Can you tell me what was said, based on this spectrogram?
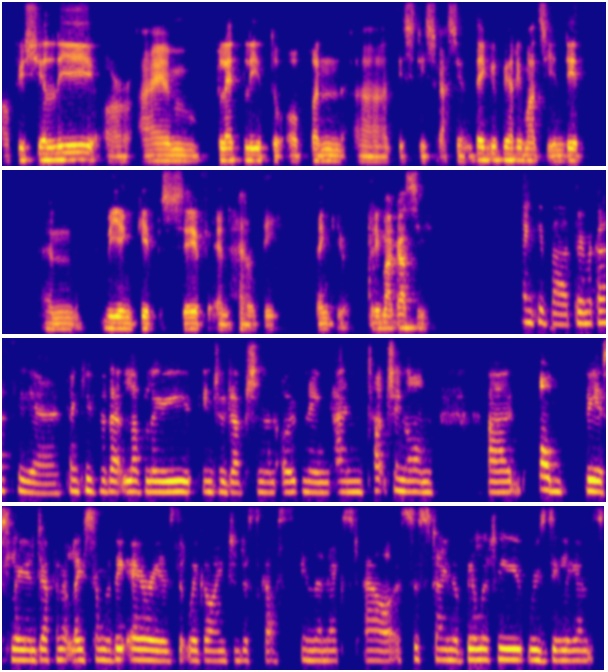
officially or I'm gladly to open uh, this discussion. Thank you very much indeed and being keep safe and healthy. Thank you. Terima kasih. Thank you, Bart. Terima kasih. Yeah. Thank you for that lovely introduction and opening and touching on uh, obviously and definitely some of the areas that we're going to discuss in the next hour sustainability, resilience,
